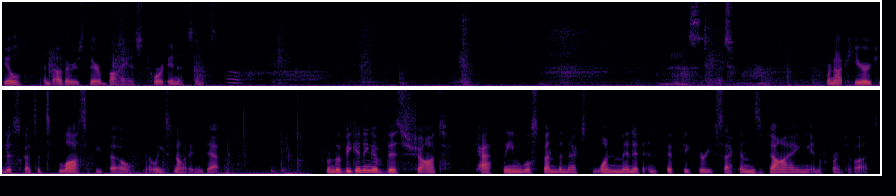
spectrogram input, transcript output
guilt and others their bias toward innocence. We're not here to discuss its philosophy, though, at least not in depth. From the beginning of this shot, Kathleen will spend the next 1 minute and 53 seconds dying in front of us.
